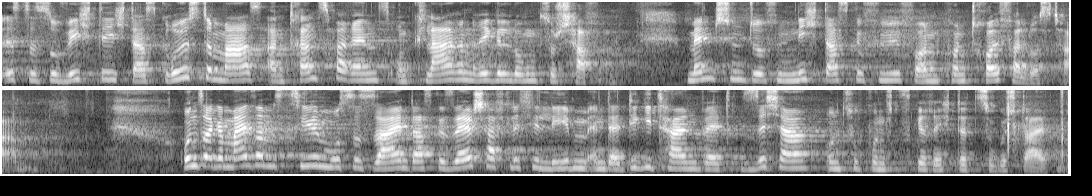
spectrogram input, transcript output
ist es so wichtig, das größte Maß an Transparenz und klaren Regelungen zu schaffen. Menschen dürfen nicht das Gefühl von Kontrollverlust haben. Unser gemeinsames Ziel muss es sein, das gesellschaftliche Leben in der digitalen Welt sicher und zukunftsgerichtet zu gestalten.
